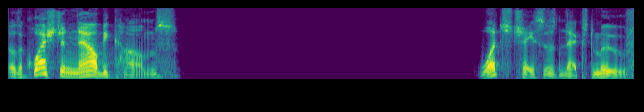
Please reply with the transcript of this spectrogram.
So the question now becomes what's Chase's next move?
